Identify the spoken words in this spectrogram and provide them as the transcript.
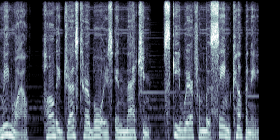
Meanwhile, Holly dressed her boys in matching ski wear from the same company.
